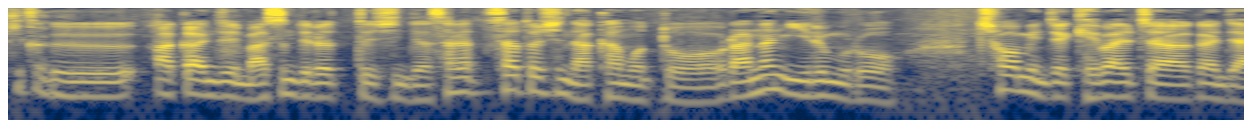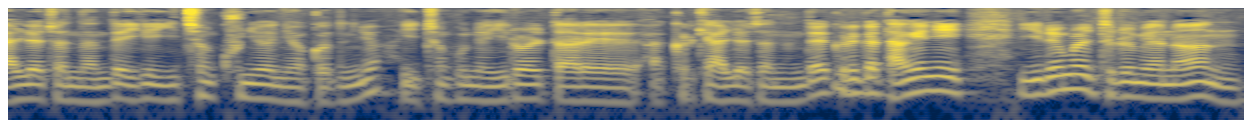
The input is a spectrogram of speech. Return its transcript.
기자님. 그 아까 이제 말씀드렸듯이 이제 사, 사토시 나카모토라는 이름으로 처음에 이제 개발자가 이제 알려졌는데 이게 2009년이었거든요. 2009년 1월 달에 그렇게 알려졌는데 그러니까 당연히 이름을 들으면은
